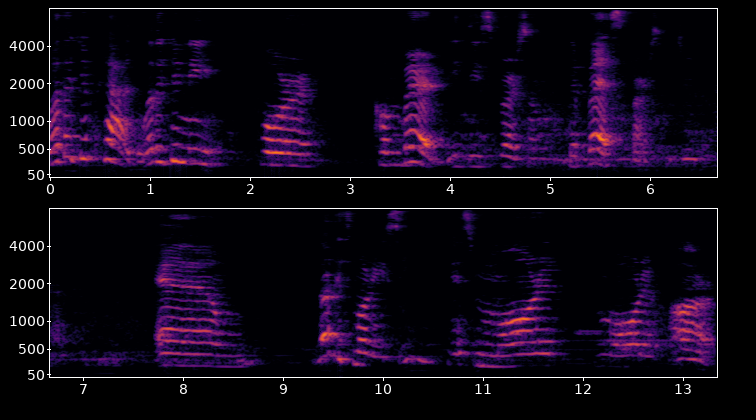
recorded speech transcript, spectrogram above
what did you had, what did you need for convert in this person, the best person you. Um, it's more easy. It's more more hard,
